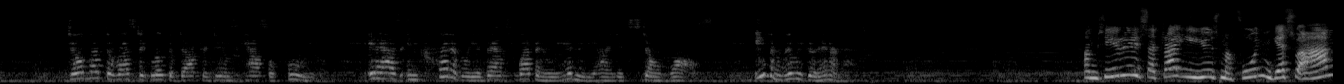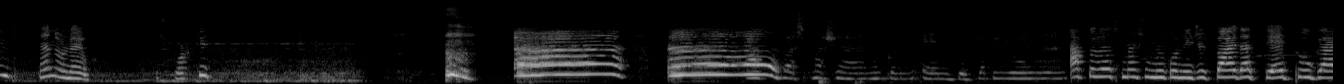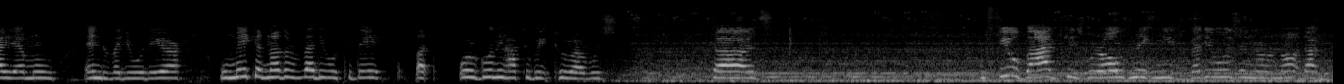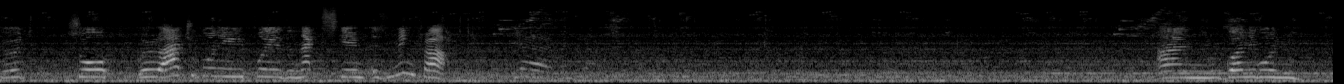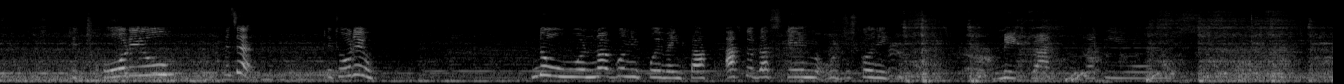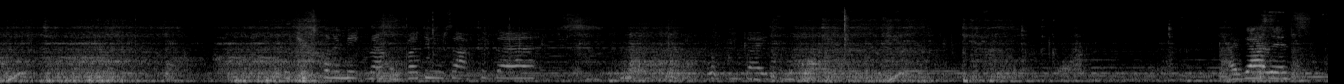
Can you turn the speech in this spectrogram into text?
Don't let the rustic look of Dr. Doom's castle fool you. It has incredibly advanced weaponry hidden behind its stone walls. Even really good internet. I'm serious. I tried to use my phone. Guess what happened? I don't know. It's working. Ah! After this mission, we're gonna end the video. After this mission, we're going to just buy this Deadpool guy, then we'll end the video there. We'll make another video today, but we're going to have to wait two hours because we feel bad because we're always making these videos and they're not that good. So we're actually going to play the next game is Minecraft. Yeah, Minecraft. and we're going to go in tutorial. Is it tutorial? No, we're not going to play Minecraft. After this game, we're just going to. Make random videos. We're just gonna make random videos after this. Hope you guys enjoy. I got this.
